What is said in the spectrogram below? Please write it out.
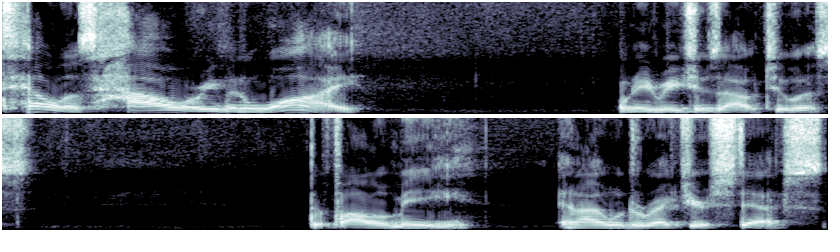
tell us how or even why when He reaches out to us to follow me, and I will direct your steps.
